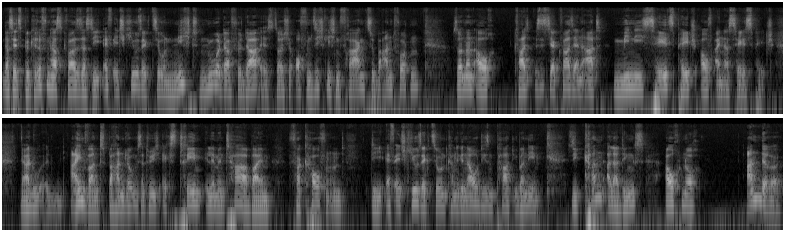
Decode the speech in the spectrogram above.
das jetzt begriffen hast, quasi, dass die FHQ-Sektion nicht nur dafür da ist, solche offensichtlichen Fragen zu beantworten, sondern auch quasi, es ist ja quasi eine Art Mini-Sales-Page auf einer Sales-Page. Ja, du, Einwandbehandlung ist natürlich extrem elementar beim Verkaufen und die FHQ-Sektion kann genau diesen Part übernehmen. Sie kann allerdings auch noch andere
